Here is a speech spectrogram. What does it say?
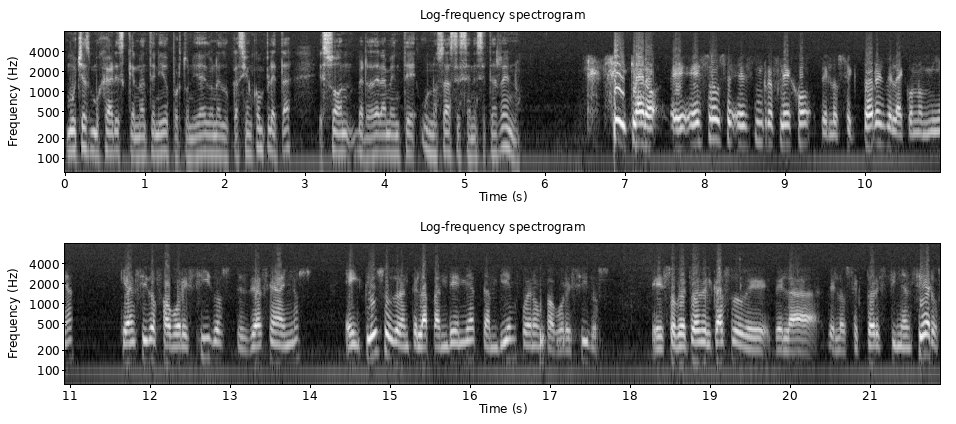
muchas mujeres que no han tenido oportunidad de una educación completa son verdaderamente unos haces en ese terreno. Sí, claro, eh, eso es un reflejo de los sectores de la economía que han sido favorecidos desde hace años e incluso durante la pandemia también fueron favorecidos, eh, sobre todo en el caso de, la, de los sectores financieros.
